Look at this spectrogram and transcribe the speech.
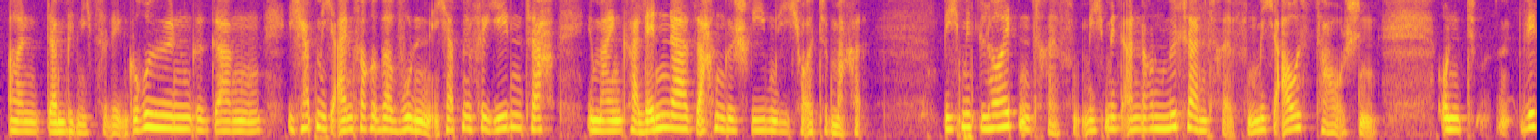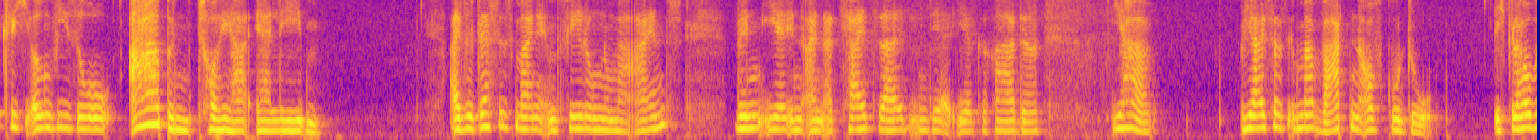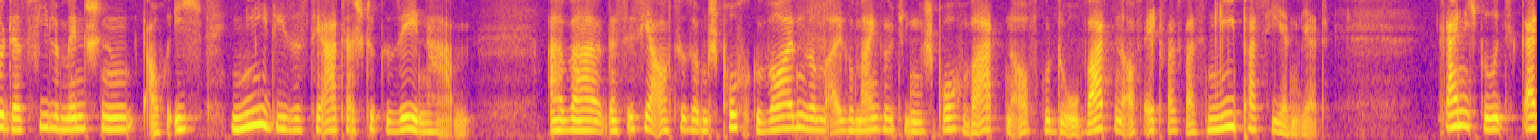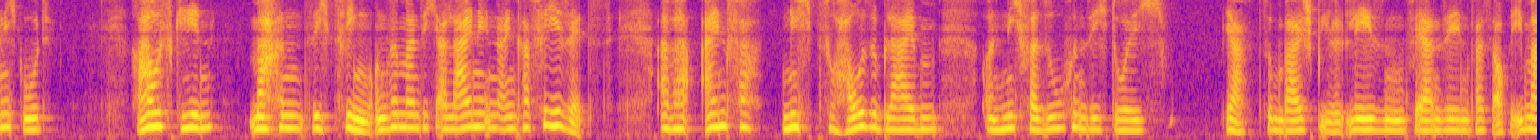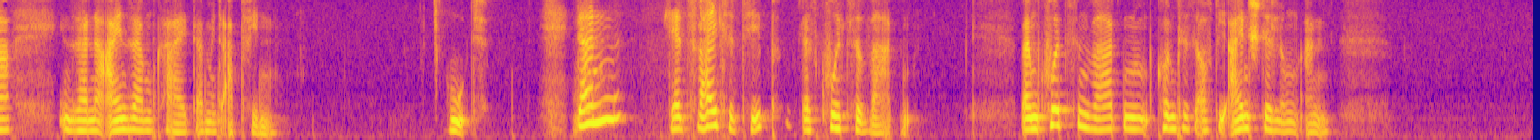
Und dann bin ich zu den Grünen gegangen. Ich habe mich einfach überwunden. Ich habe mir für jeden Tag in meinen Kalender Sachen geschrieben, die ich heute mache. Mich mit Leuten treffen, mich mit anderen Müttern treffen, mich austauschen und wirklich irgendwie so Abenteuer erleben. Also das ist meine Empfehlung Nummer eins wenn ihr in einer Zeit seid, in der ihr gerade, ja, wie heißt das immer, warten auf Godot. Ich glaube, dass viele Menschen, auch ich, nie dieses Theaterstück gesehen haben. Aber das ist ja auch zu so einem Spruch geworden, so einem allgemeingültigen Spruch, warten auf Godot, warten auf etwas, was nie passieren wird. Gar nicht gut, gar nicht gut. Rausgehen, machen, sich zwingen. Und wenn man sich alleine in ein Café setzt, aber einfach nicht zu Hause bleiben und nicht versuchen, sich durch, ja, zum Beispiel Lesen, Fernsehen, was auch immer, in seiner Einsamkeit damit abfinden. Gut. Dann der zweite Tipp, das kurze Warten. Beim kurzen Warten kommt es auf die Einstellung an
